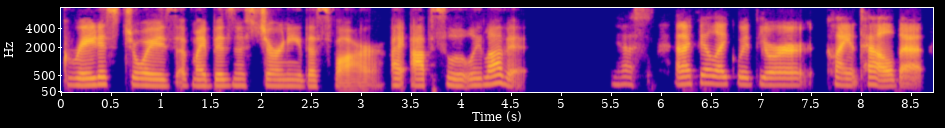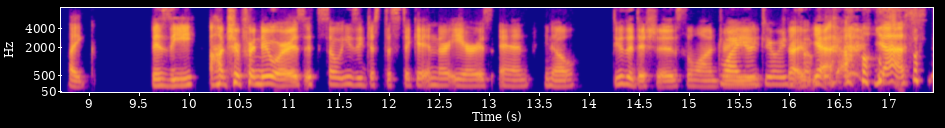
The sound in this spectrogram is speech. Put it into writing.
greatest joys of my business journey thus far. I absolutely love it. Yes. And I feel like with your clientele that like busy entrepreneurs, it's so easy just to stick it in their ears and, you know, do the dishes, the laundry. While you're doing something yeah. Else. yes.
